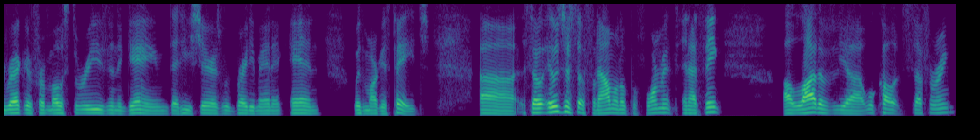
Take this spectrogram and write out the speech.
record for most threes in the game that he shares with Brady Manek and with Marcus Paige. Uh, so it was just a phenomenal performance. And I think a lot of the, uh, we'll call it suffering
